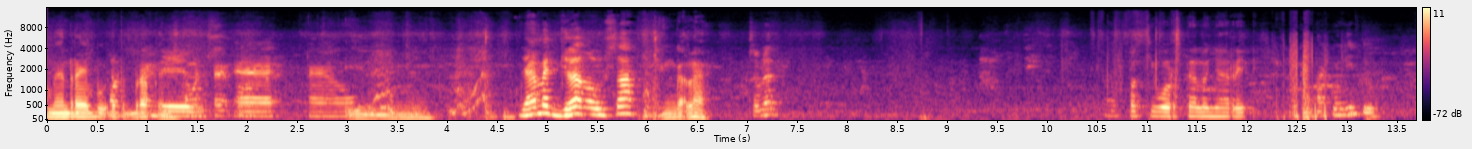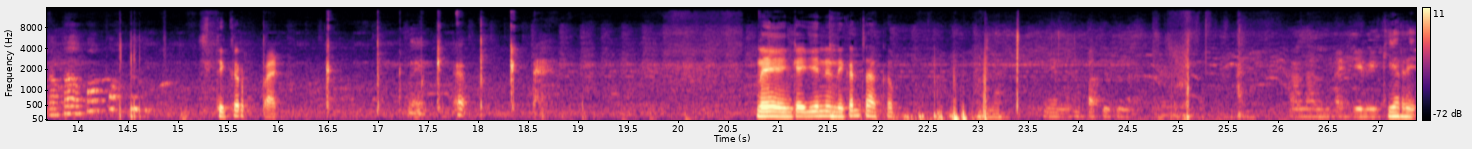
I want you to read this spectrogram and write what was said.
9000 dapat berapa? Eh, L. Ini. Jamet gila nggak usah. Enggak lah. Coba lihat. Apa keywordnya lo nyari? Akun itu. Kata apa apa? Stiker pack. Nih, yang kayak gini nih kan cakep. Ini empat itu. Kanan, eh kiri. Kiri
